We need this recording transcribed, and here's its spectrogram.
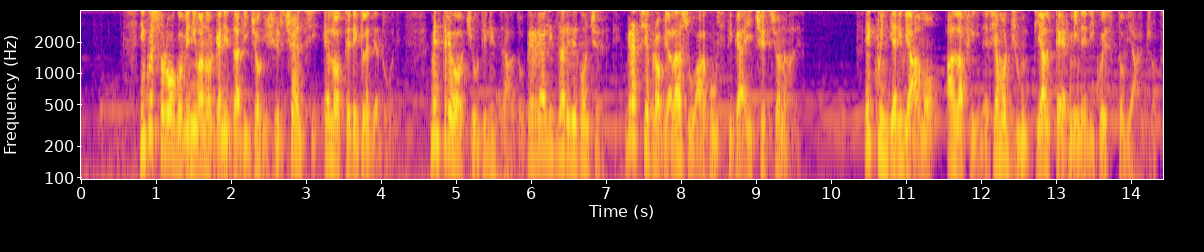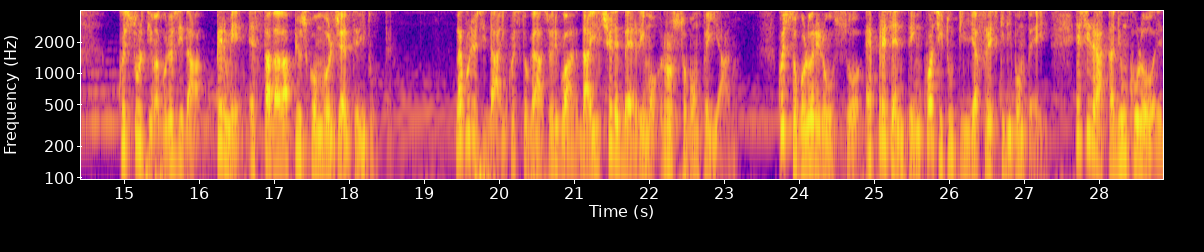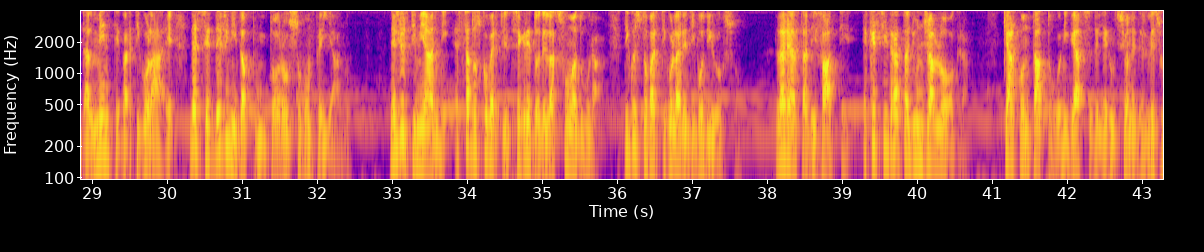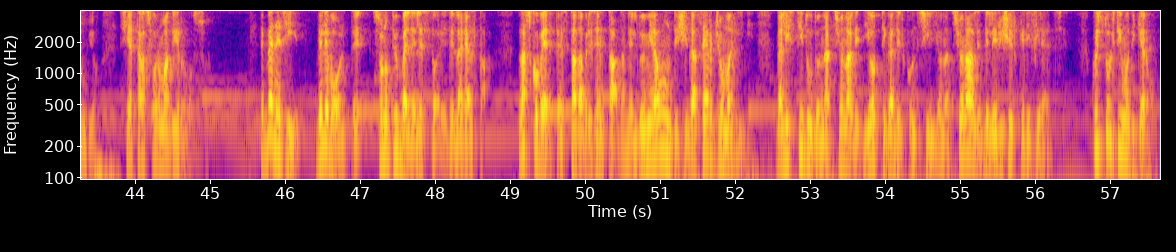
In questo luogo venivano organizzati giochi circensi e lotte dei gladiatori, mentre oggi è utilizzato per realizzare dei concerti, grazie proprio alla sua acustica eccezionale. E quindi arriviamo alla fine, siamo giunti al termine di questo viaggio. Quest'ultima curiosità per me è stata la più sconvolgente di tutte. La curiosità in questo caso riguarda il celeberrimo rosso pompeiano. Questo colore rosso è presente in quasi tutti gli affreschi di Pompei e si tratta di un colore talmente particolare da essere definito appunto rosso pompeiano. Negli ultimi anni è stato scoperto il segreto della sfumatura di questo particolare tipo di rosso. La realtà dei fatti è che si tratta di un giallo ocra, che al contatto con i gas dell'eruzione del Vesuvio si è trasformato in rosso. Ebbene sì, delle volte sono più belle le storie della realtà. La scoperta è stata presentata nel 2011 da Sergio Marini, dall'Istituto Nazionale di Ottica del Consiglio Nazionale delle Ricerche di Firenze. Quest'ultimo dichiarò:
